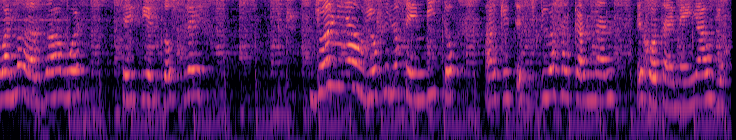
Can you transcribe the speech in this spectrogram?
Jugando las Bowers 603. Yo, el niño audiófilo, te invito a que te suscribas al canal de JMI Audio.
